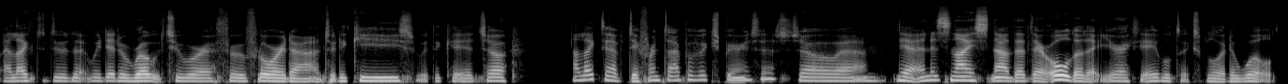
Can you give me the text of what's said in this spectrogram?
I like to do that. We did a road tour through Florida to the Keys with the kids. So I like to have different type of experiences. So um, yeah, and it's nice now that they're older that you're actually able to explore the world.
